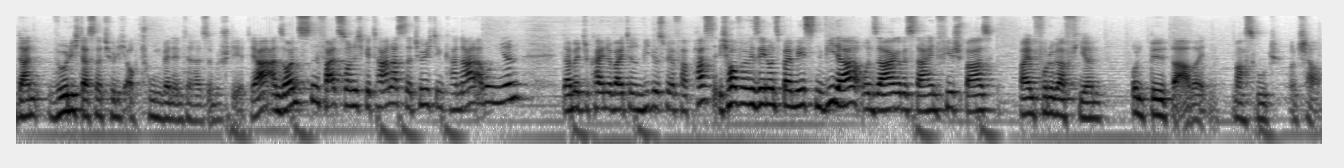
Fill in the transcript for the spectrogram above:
dann würde ich das natürlich auch tun, wenn Interesse besteht. Ja, ansonsten, falls du noch nicht getan hast, natürlich den Kanal abonnieren, damit du keine weiteren Videos mehr verpasst. Ich hoffe, wir sehen uns beim nächsten wieder und sage bis dahin viel Spaß beim Fotografieren und Bild bearbeiten. Mach's gut und ciao.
